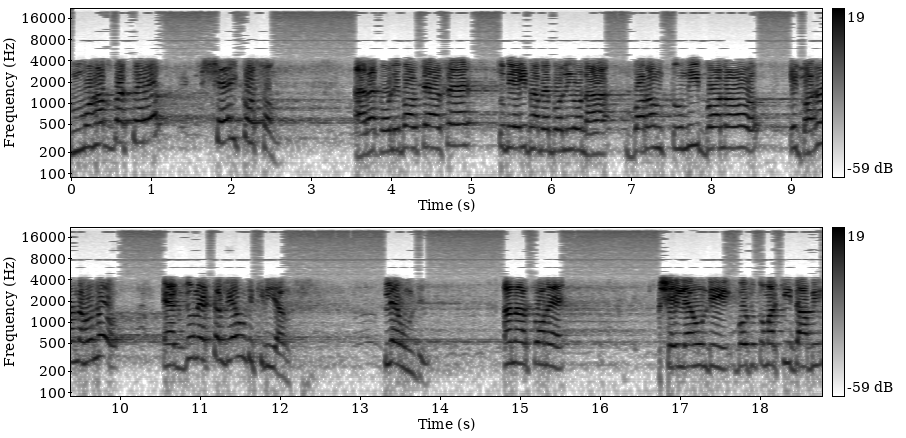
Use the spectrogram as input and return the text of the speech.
মহাব্বত করো সেই কসম। আর এক অলি বলতে আছে, তুমি এইভাবে বলিও না, বরং তুমি বলো। এই ঘটনা হলো একজন একটা লেউন্ডি কিনিয়ে আনছে। লেউন্ডি। আনার পরে সেই লেউন্ডি বলছে, তোমার কি দাবি?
